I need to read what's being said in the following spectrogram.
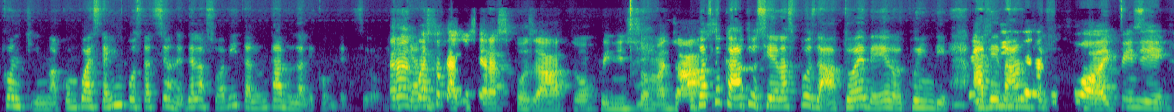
continua con questa impostazione della sua vita lontano dalle convenzioni. Però in questo caso si era sposato, quindi insomma già... In questo caso si era sposato, è vero, quindi e aveva anche... Suoi, quindi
